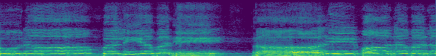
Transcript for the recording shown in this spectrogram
ചെറുതായോനാം വലിയവനെ താനേ മാനവനായോരേ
